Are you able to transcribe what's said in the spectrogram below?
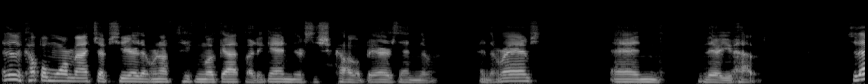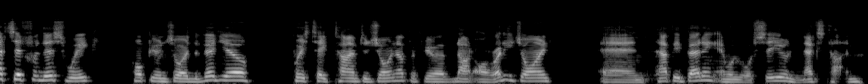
And there's a couple more matchups here that we're not taking a look at, but again, there's the Chicago Bears and the and the Rams, and there you have it. So that's it for this week. Hope you enjoyed the video. Please take time to join up if you have not already joined. And happy betting, and we will see you next time.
